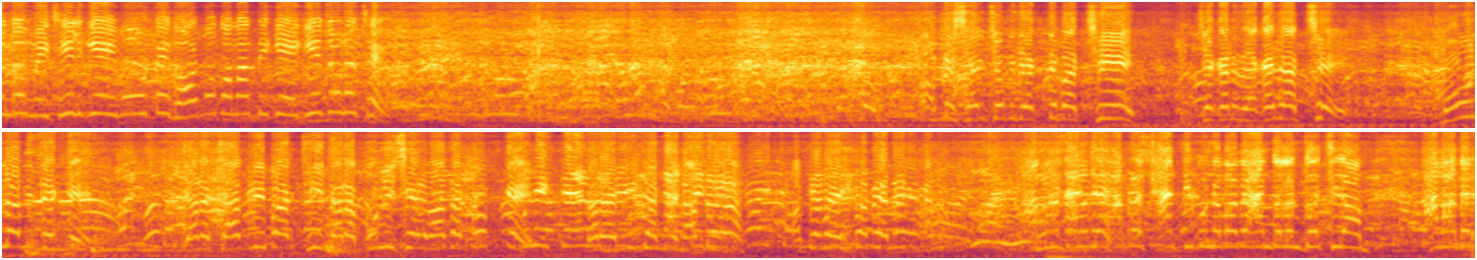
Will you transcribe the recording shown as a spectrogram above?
কৃষ্ণেন্দু মিছিল কি এই মুহূর্তে ধর্মতলার দিকে এগিয়ে চলেছে। আমরা সেই ছবি দেখতে পাচ্ছি যেখানে দেখা যাচ্ছে মৌলানি থেকে যারা চাকরি প্রার্থী তারা পুলিশের বাধা টপকে তারা এগিয়ে যাচ্ছেন। আপনারা আপনারা এইভাবে আমরা শান্তিপূর্ণভাবে আন্দোলন করছিলাম। আমাদের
